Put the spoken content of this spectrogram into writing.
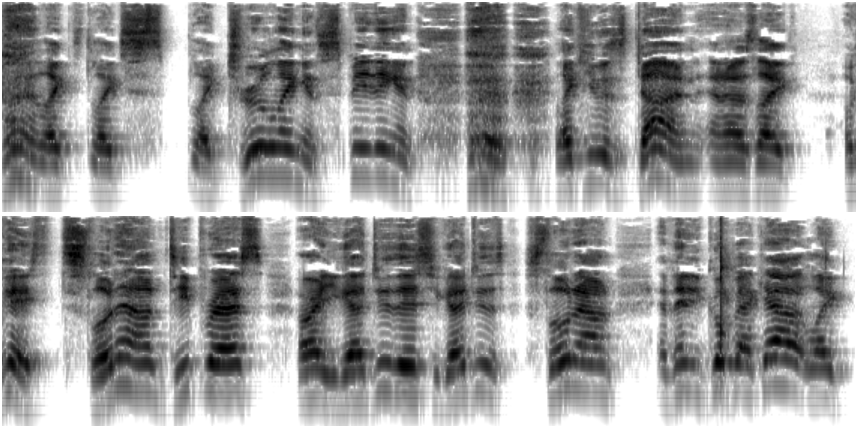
like, like, like drooling and spitting and like he was done. And I was like, okay, slow down, deep breaths. All right, you gotta do this, you gotta do this. Slow down, and then he'd go back out like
